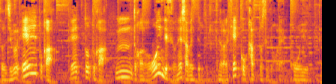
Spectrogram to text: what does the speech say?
そ自分えーとかえ、っととかうんとかが多いんですよね喋ってる時。だから結構カットしててこれこういうのって。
